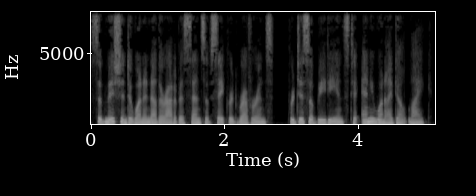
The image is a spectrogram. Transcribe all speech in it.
Submission to one another out of a sense of sacred reverence, for disobedience to anyone I don't like.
